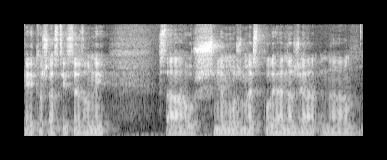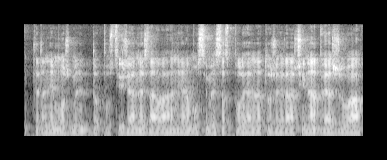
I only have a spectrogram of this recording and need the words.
tejto časti sezóny sa už nemôžeme spoliehať na, žia- na teda nemôžeme dopustiť žiadne závahanie a musíme sa spoliehať na to, že hráči nadviažu a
